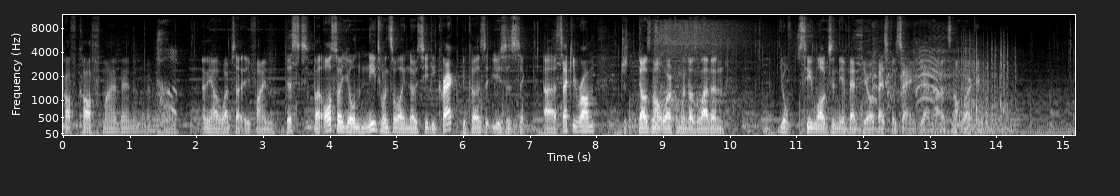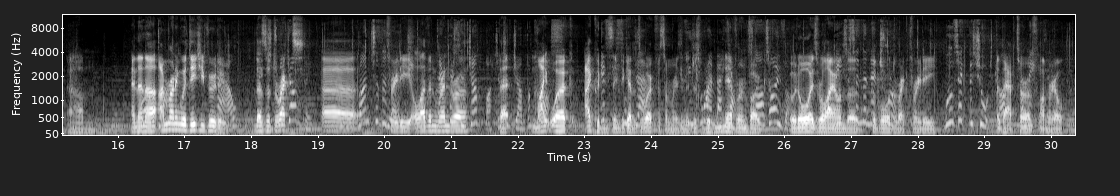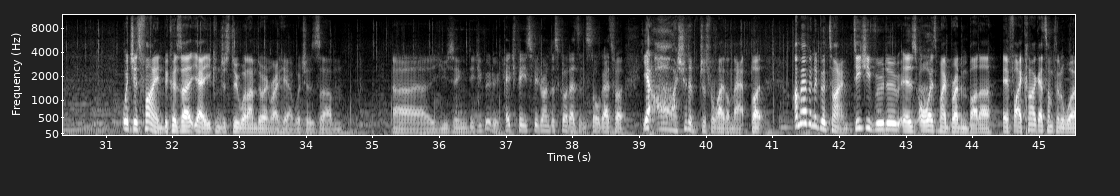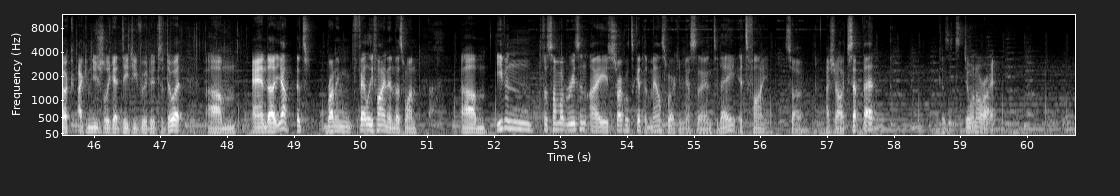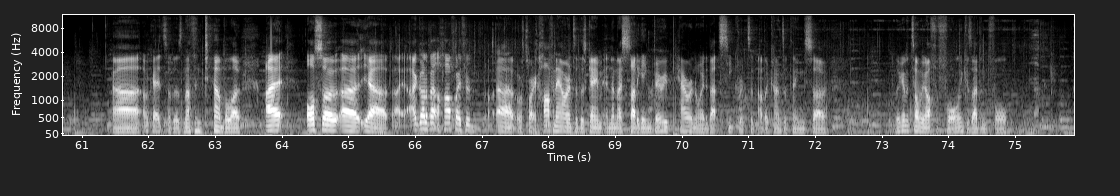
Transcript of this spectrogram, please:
cough cough My Abandonware or any other website that you find discs. But also you'll need to install a no CD crack because it uses uh, SecuROM. Just does not work on Windows 11. You'll see logs in the event viewer basically saying, yeah, no, it's not working. Um, and then uh, I'm running with dgVoodoo. There's a direct uh, Run to the 3D 11 then press the renderer jump button to that might work. I couldn't seem to get it to work for some reason. It just would never invoke. It would always rely on the, the raw. Direct 3D We'll take the shortcut. adapter of meet you there. Unreal. Which is fine, because, uh, yeah, you can just do what I'm doing right here, which is, um, uh, using dgVoodoo. HP Speedrun Discord has install guides for... Yeah, oh, I should have just relied on that, but I'm having a good time. dgVoodoo is always my bread and butter. If I can't get something to work, I can usually get dgVoodoo to do it. Um, and, uh, yeah, it's running fairly fine in this one. Um, even for some odd reason, I struggled to get the mouse working yesterday, and today it's fine. So, I shall accept that, because it's doing alright. Uh, okay, so there's nothing down below. I Also, uh, yeah, I, I got about halfway through, uh, or sorry, half an hour into this game, and then I started getting very paranoid about secrets and other kinds of things, so... They're gonna tell me off for falling, because I didn't fall.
